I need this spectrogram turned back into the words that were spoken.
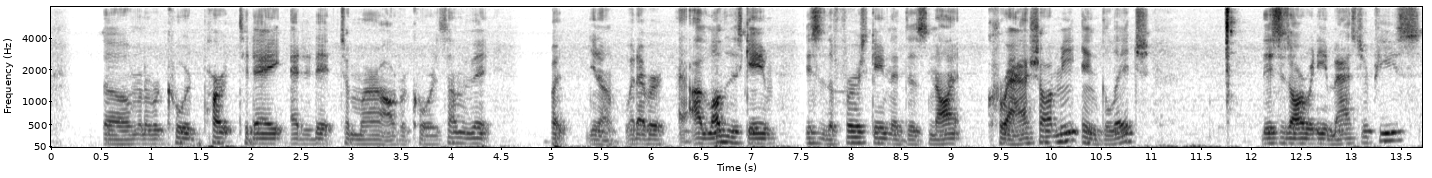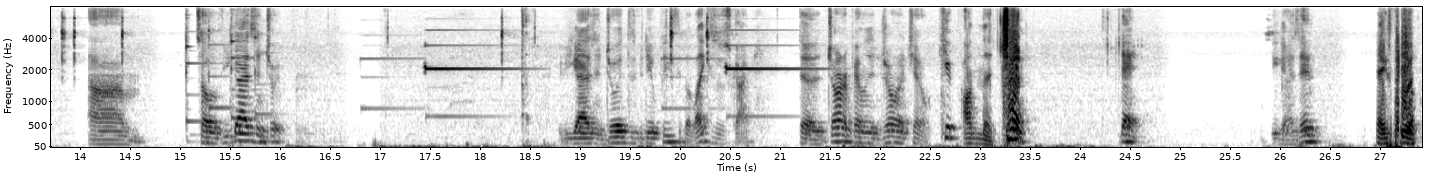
so I'm gonna record part today, edit it tomorrow. I'll record some of it, but you know, whatever. I, I love this game. This is the first game that does not crash on me and glitch. This is already a masterpiece. Um, so if you guys enjoy, if you guys enjoyed this video, please hit the like and subscribe to join our family, join our channel. Keep on the channel. Day. See you guys in next video.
